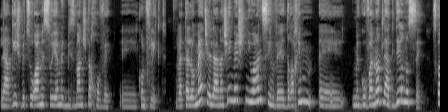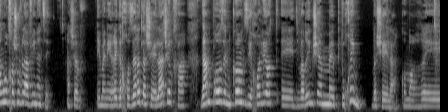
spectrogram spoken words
להרגיש בצורה מסוימת בזמן שאתה חווה אה, קונפליקט? ואתה לומד שלאנשים יש ניואנסים ודרכים אה, מגוונות להגדיר נושא. אז קודם כל חשוב להבין את זה. עכשיו, אם אני רגע חוזרת לשאלה שלך, גם pros and cons יכול להיות אה, דברים שהם אה, פתוחים בשאלה. כלומר, אה,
